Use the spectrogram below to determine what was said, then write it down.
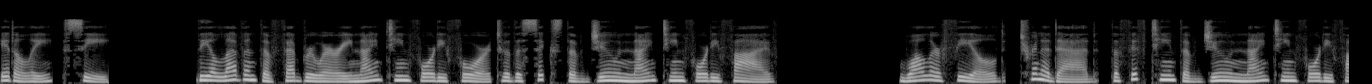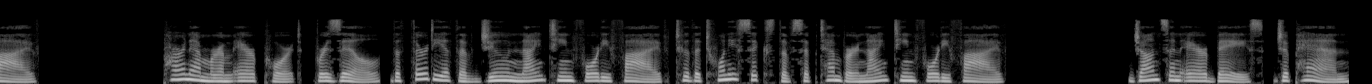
Italy, c. The 11th of February 1944 to the 6th of June 1945. Waller Field, Trinidad, the 15th of June 1945. Parnamirim Airport, Brazil, the 30th of June 1945 to the 26th of September 1945. Johnson Air Base, Japan,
